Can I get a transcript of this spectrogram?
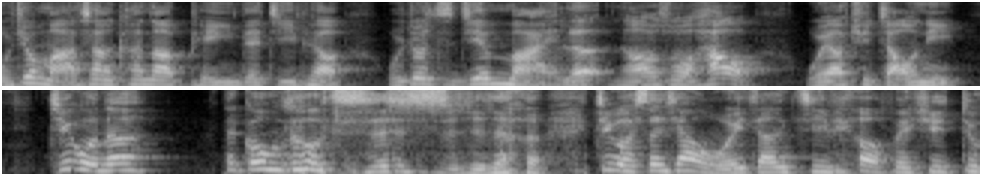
我就马上看到便宜的机票，我就直接买了，然后说好，我要去找你。结果呢？他工作辞职了，结果剩下我一张机票飞去杜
